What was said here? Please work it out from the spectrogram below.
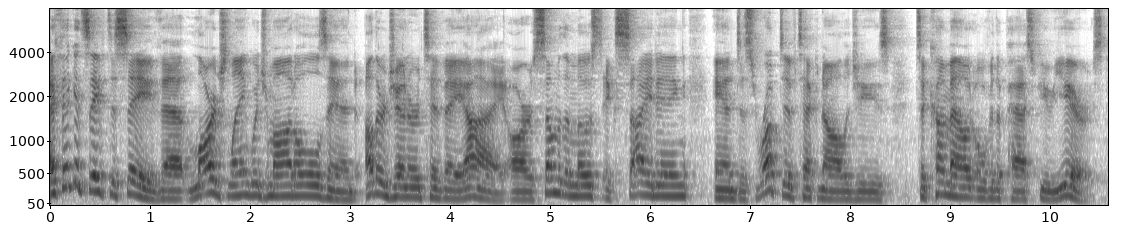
I think it's safe to say that large language models and other generative AI are some of the most exciting and disruptive technologies to come out over the past few years.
